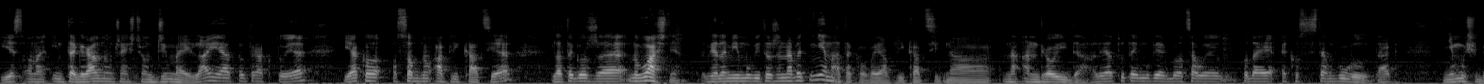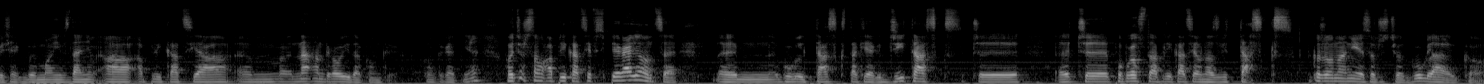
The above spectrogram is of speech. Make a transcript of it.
Jest ona integralną częścią Gmaila i ja to traktuję jako osobną aplikację, dlatego że, no właśnie, wiele mi mówi to, że nawet nie ma takowej aplikacji na, na Androida, ale ja tutaj mówię jakby o cały, podaję ekosystem Google, tak. Nie musi być jakby moim zdaniem a, aplikacja em, na Androida konkre- konkretnie, chociaż są aplikacje wspierające em, Google Tasks, takie jak G-Tasks czy czy po prostu aplikacja o nazwie Tasks. Tylko, że ona nie jest oczywiście od Google'a, tylko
